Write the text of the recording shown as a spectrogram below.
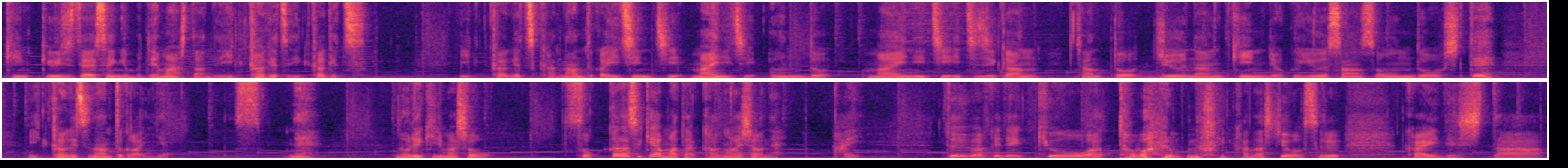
緊急事態宣言も出ましたんで、1ヶ月、1ヶ月。1ヶ月かなんとか1日、毎日運動、毎日1時間ちゃんと柔軟筋力、有酸素運動をして、1ヶ月なんとか、いや、ね、乗り切りましょう。そこから先はまた考えましょうね。はい。というわけで今日はたわいもない話をする回でした。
